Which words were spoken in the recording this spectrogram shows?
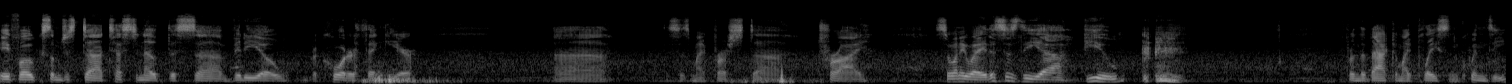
Hey folks, I'm just uh, testing out this uh, video recorder thing here. Uh, this is my first uh, try. So anyway, this is the uh, view from the back of my place in Quincy.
